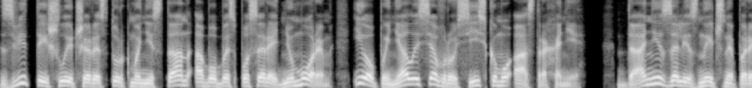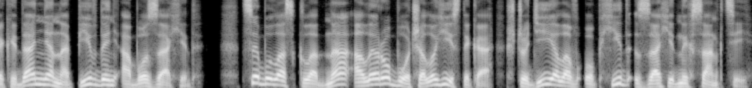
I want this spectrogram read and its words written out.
звідти йшли через Туркменістан або безпосередньо морем і опинялися в російському Астрахані. Дані – залізничне перекидання на південь або захід. Це була складна, але робоча логістика, що діяла в обхід західних санкцій.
